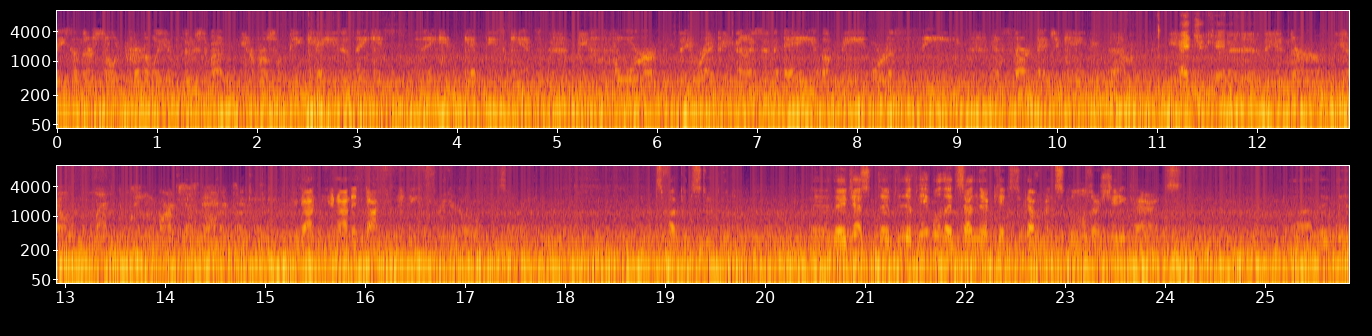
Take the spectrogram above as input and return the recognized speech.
reason they're so incredibly enthused about universal PKs is they can they can get these kids before they recognize an A, a B, or a C, and start educating them. In, educating in, in their you know left wing Marxist attitude. You're not you're not indoctrinating a three year old. Sorry, it's fucking stupid. They, they just the, the people that send their kids to government schools are shitty parents. Uh, they, they,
